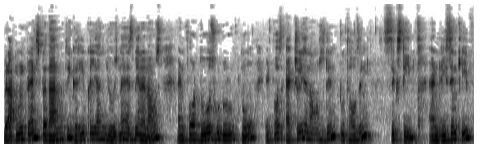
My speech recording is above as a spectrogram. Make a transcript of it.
Good afternoon, friends. Pradhan Mantri Garib Kalyan Yojana has been announced, and for those who don't know, it was actually announced in 2016. And recently,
